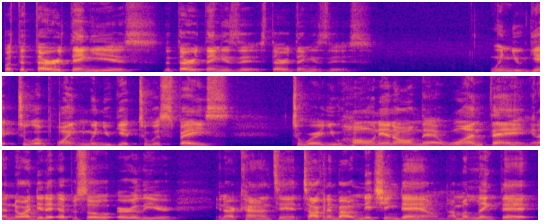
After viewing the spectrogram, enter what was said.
But the third thing is, the third thing is this. Third thing is this. When you get to a point and when you get to a space to where you hone in on that one thing. And I know I did an episode earlier in our content talking about niching down. I'm going to link that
